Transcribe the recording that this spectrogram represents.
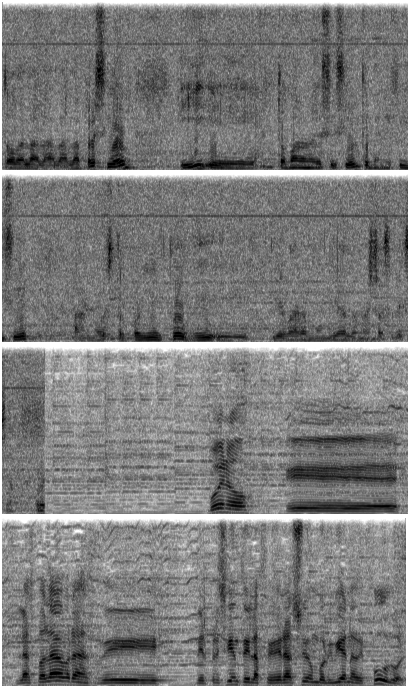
toda la, presión y eh, tomar una decisión que beneficie a nuestro proyecto de llevar al mundial a nuestra selección. Bueno, las palabras del presidente de la Federación Boliviana de Fútbol.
